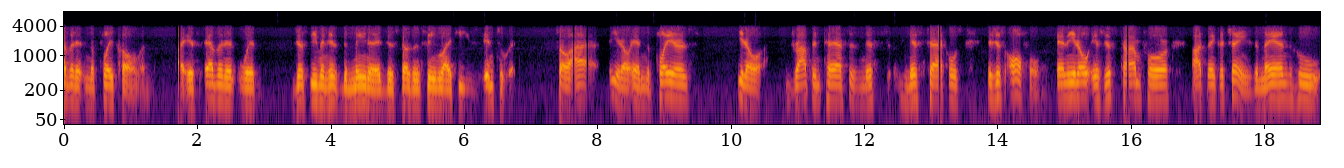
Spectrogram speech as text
evident in the play calling. It's evident with just even his demeanor. It just doesn't seem like he's into it. So I, you know, and the players, you know, dropping passes, miss missed tackles is just awful. And you know, it's just time for I think a change. The man who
